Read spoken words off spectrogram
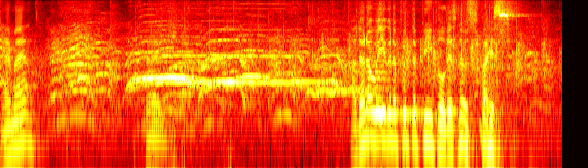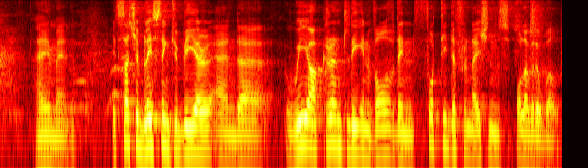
Amen. Okay. I don't know where you're going to put the people, there's no space. Amen. It's such a blessing to be here, and uh, we are currently involved in 40 different nations all over the world.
